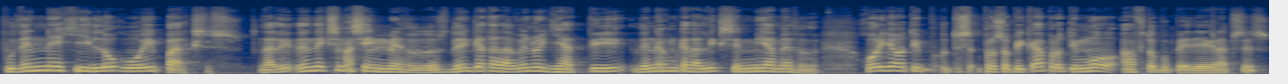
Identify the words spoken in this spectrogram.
που δεν έχει λόγο ύπαρξης. Δηλαδή δεν έχει σημασία η μέθοδος, δεν καταλαβαίνω γιατί δεν έχουμε καταλήξει σε μία μέθοδο. Χώρια ότι προσωπικά προτιμώ αυτό που περιέγραψες,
